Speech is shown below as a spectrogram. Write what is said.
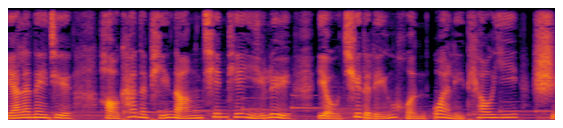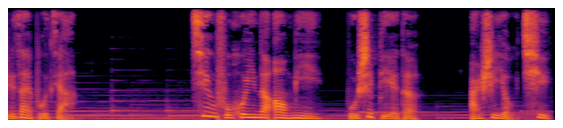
原来那句“好看的皮囊千篇一律，有趣的灵魂万里挑一”实在不假。幸福婚姻的奥秘不是别的，而是有趣。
